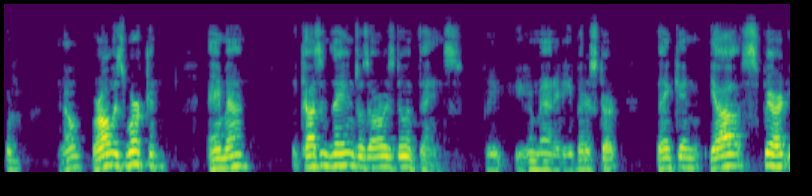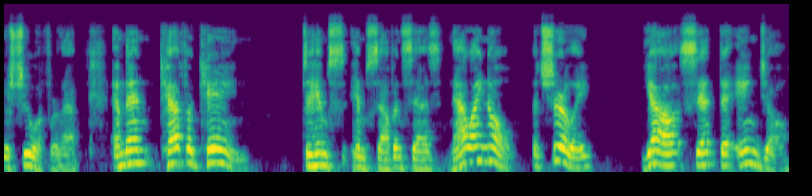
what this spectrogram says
We're, you know, we're always working. Amen. Cousins, the angels are always doing things for humanity. You better start thanking Yah, Spirit, Yeshua for that. And then Kepha came to him, himself and says, Now I know that surely Yah sent the angel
